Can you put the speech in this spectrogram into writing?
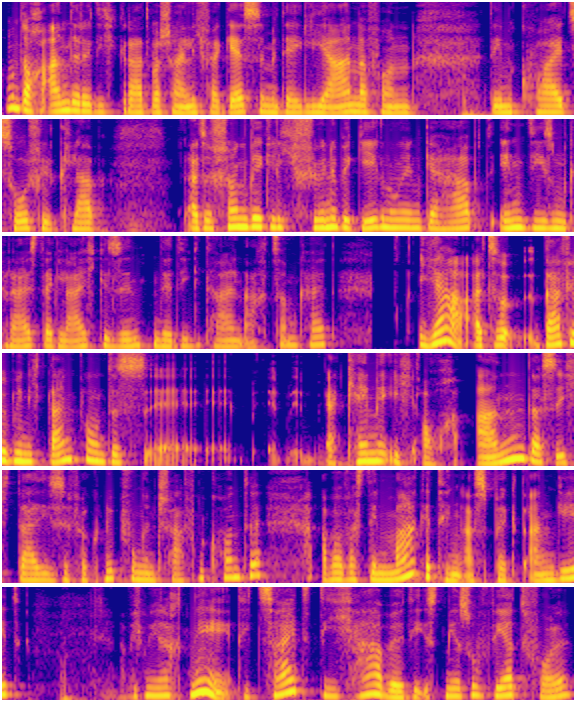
Und auch andere, die ich gerade wahrscheinlich vergesse, mit der Iliana von dem Quiet Social Club. Also schon wirklich schöne Begegnungen gehabt in diesem Kreis der Gleichgesinnten, der digitalen Achtsamkeit. Ja, also dafür bin ich dankbar und das äh, erkenne ich auch an, dass ich da diese Verknüpfungen schaffen konnte. Aber was den Marketing-Aspekt angeht, habe ich mir gedacht, nee, die Zeit, die ich habe, die ist mir so wertvoll,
